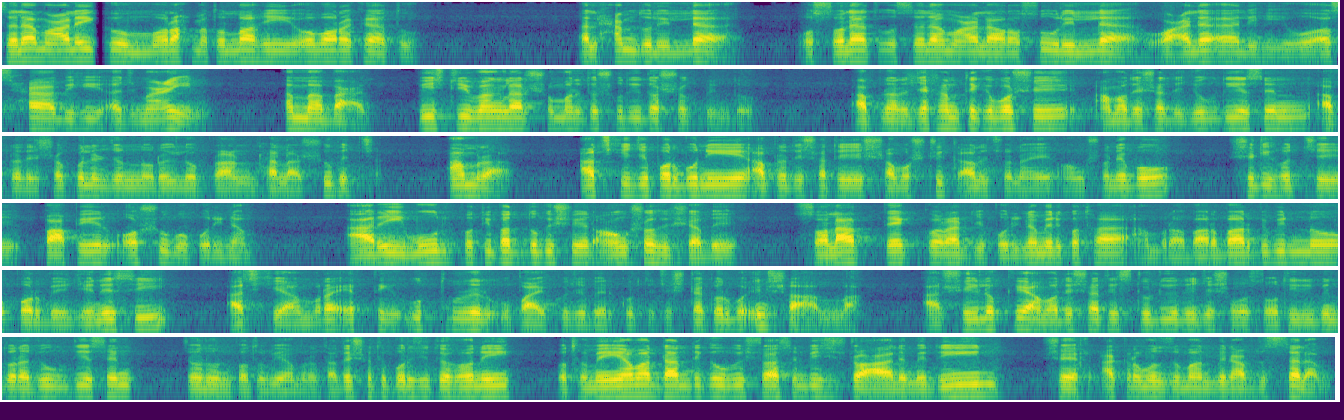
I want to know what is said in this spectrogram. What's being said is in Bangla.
আসসালামু আলাইকুম ওরহমতুল্লাহি ওবরাকাত আলহামদুলিল্লাহ ওসলাত ওসালাম আলা রসুলিল্লাহ ও আলা আলিহি ও আসহাবিহি আজমাইন। আম্মাবাদ পিস টি বাংলার সম্মানিত সুদী দর্শকবৃন্দ। আপনারা যেখান থেকে বসে আমাদের সাথে যোগ দিয়েছেন, আপনাদের সকলের জন্য রইল প্রাণ ঢালা শুভেচ্ছা। আমরা আজকে যে পর্ব নিয়ে আপনাদের সাথে সমষ্টিক আলোচনায় অংশ নেব, সেটি হচ্ছে পাপের অশুভ পরিণাম। আর এই মূল প্রতিপাদ্য বিষয়ের অংশ হিসাবে সলাদ ত্যাগ করার যে পরিণামের কথা আমরা বারবার বিভিন্ন পর্বে জেনেছি, আজকে আমরা এর থেকে উত্তরের উপায় খুঁজে বের করতে চেষ্টা করব ইনশাআল্লাহ। আর সেই লক্ষ্যে আমাদের সাথে স্টুডিওতে যে সমস্ত অতিথিবৃন্দরা যোগ দিয়েছেন, চলুন প্রথমে আমরা তাদের সাথে পরিচিত হনই প্রথমেই আমার ডান দিকে উপবিষ্ট আছেন বিশিষ্ট আলেমে দিন, শেখ আকরমুজ্জামান বিন আব্দুল সালাম।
